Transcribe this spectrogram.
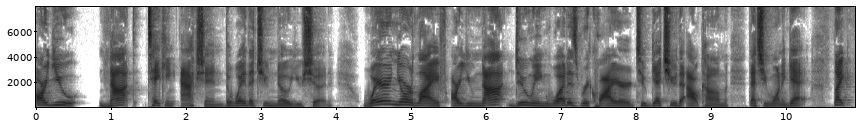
are you not taking action the way that you know you should? Where in your life are you not doing what is required to get you the outcome that you want to get? Like,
